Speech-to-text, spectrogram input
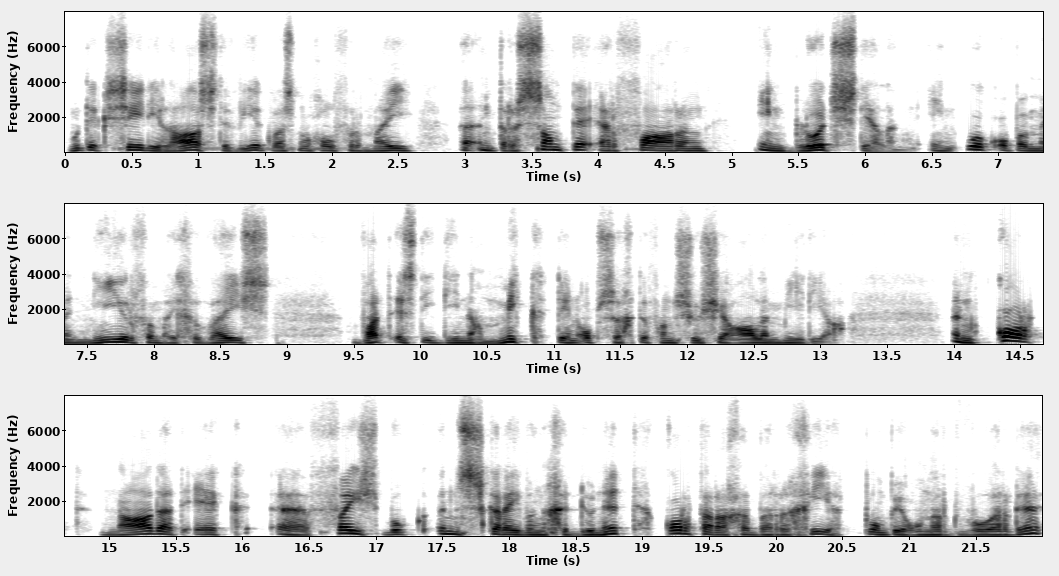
moet ek sê die laaste week was nogal vir my 'n interessante ervaring en blootstelling en ook op 'n manier vir my gewys wat is die dinamiek ten opsigte van sosiale media. In kort nadat ek 'n uh, Facebook inskrywing gedoen het, korterige berigie, klompie 100 woorde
